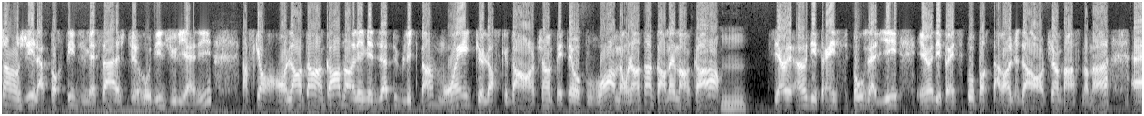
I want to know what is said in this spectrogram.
changer la portée du message de Rudy Giuliani, parce qu'on l'entend encore dans les médias publiquement, moins que lorsque Donald Trump était au pouvoir, mais on l'entend quand même encore. Mm-hmm c'est un, des principaux alliés et un des principaux porte-parole de Donald Trump en ce moment. Euh,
